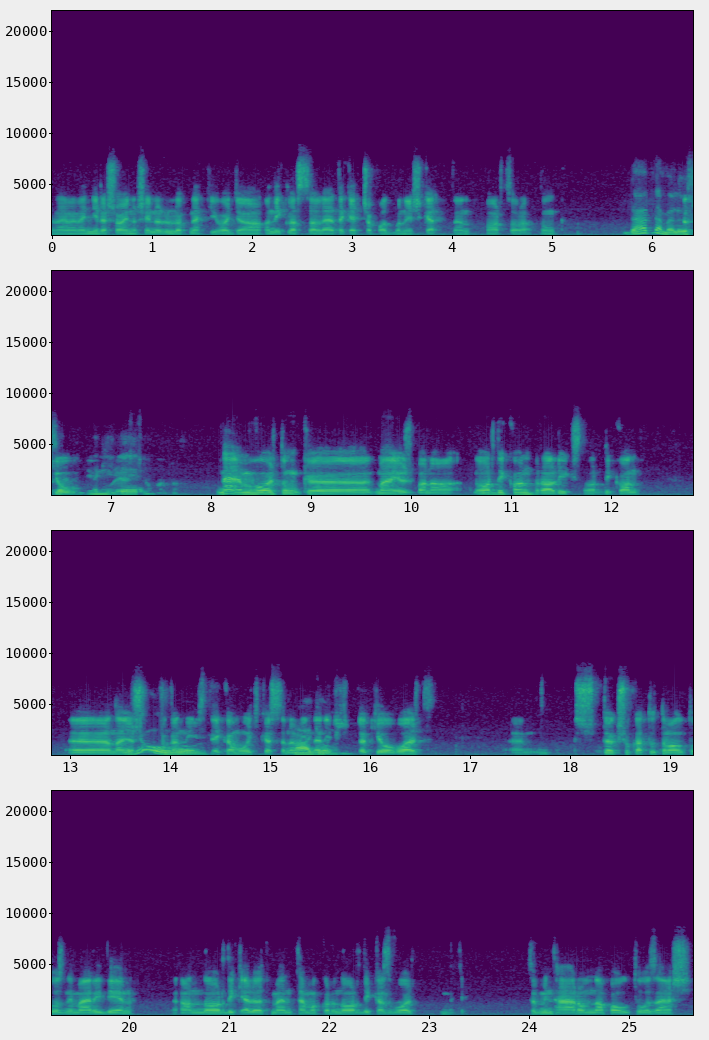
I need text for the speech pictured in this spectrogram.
Nem ennyire sajnos, én örülök neki, hogy a, a Niklasszal lehetek egy csapatban, és ketten harcolhatunk. De hát nem jó. először mentek Timur és idén. Nem, voltunk ö, májusban a Nordicon, Rallix Nordicon. Ö, nagyon jó sokan nézték, amúgy köszönöm Nagyon. minden, és tök jó volt. Tök sokat tudtam autózni már idén. A Nordic előtt mentem, akkor a Nordic az volt több mint három nap autózás.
